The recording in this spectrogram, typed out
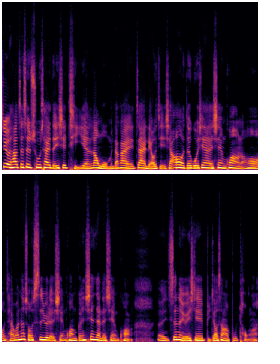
借由他这次出差的一些体验，让我们大概再了解一下哦，德国现在的现况，然后台湾那时候四月的现况跟现在的现况，呃，真的有一些比较上的不同啊。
